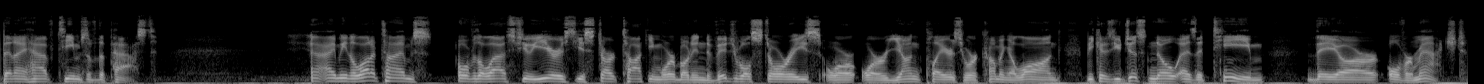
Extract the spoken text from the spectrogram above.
than I have teams of the past. I mean, a lot of times over the last few years, you start talking more about individual stories or, or young players who are coming along because you just know as a team they are overmatched.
